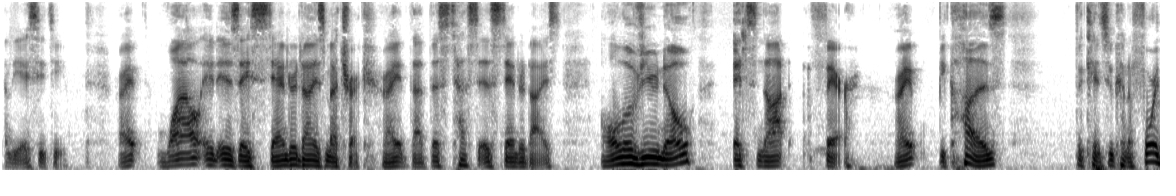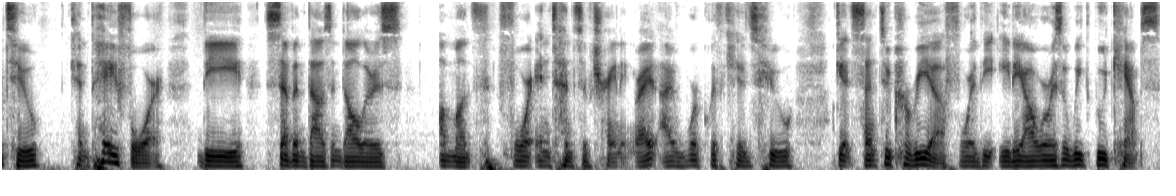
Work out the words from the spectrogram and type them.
and the ACT right? While it is a standardized metric, right, that this test is standardized, all of you know it's not fair, right? Because the kids who can afford to can pay for the $7,000 a month for intensive training, right? I work with kids who get sent to Korea for the 80 hours a week boot camps,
